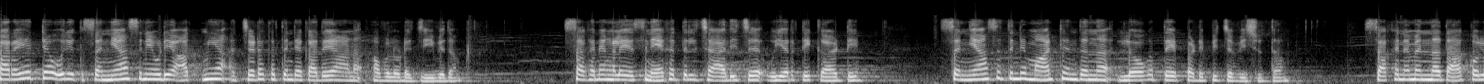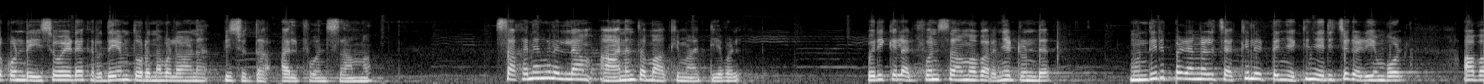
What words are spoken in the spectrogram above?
കറയറ്റ ഒരു സന്യാസിനിയുടെ ആത്മീയ അച്ചടക്കത്തിന്റെ കഥയാണ് അവളുടെ ജീവിതം. സഹനങ്ങളെ സ്നേഹത്തിൽ ചാലിച്ച് ഉയർത്തിക്കാട്ടി. സന്യാസത്തിന്റെ മാറ്റെന്തെന്ന് ലോകത്തെ പഠിപ്പിച്ച വിശുദ്ധ. സഹനമെന്ന താക്കോൽ കൊണ്ട് ഈശോയുടെ ഹൃദയം തുറന്നവളാണ് വിശുദ്ധ അൽഫോൻസാമ്മ. സഹനങ്ങളെല്ലാം ആനന്ദമാക്കി മാറ്റിയവൾ. ഒരിക്കൽ അൽഫോൻസാമ്മ പറഞ്ഞിട്ടുണ്ട് മുന്തിരിപ്പഴങ്ങൾ ചക്കിലിട്ട് ഞെക്കി ഞെരിച്ചു കഴിയുമ്പോൾ അവ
